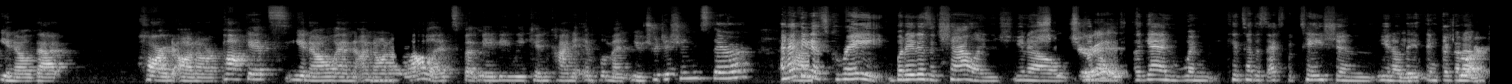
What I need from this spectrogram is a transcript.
you know that hard on our pockets you know and, and on our wallets but maybe we can kind of implement new traditions there and I think um, that's great, but it is a challenge, you know. Sure you know, is. Again, when kids have this expectation, you know, mm-hmm. they think they're gonna, sure.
